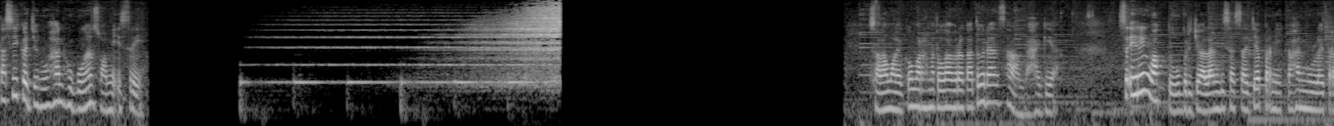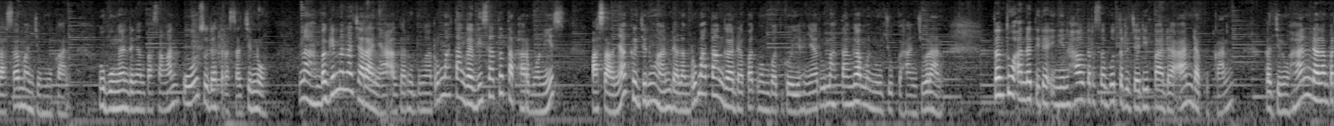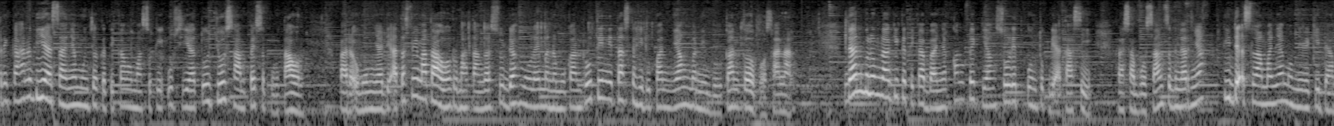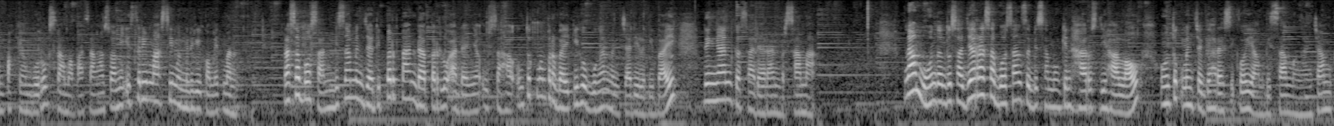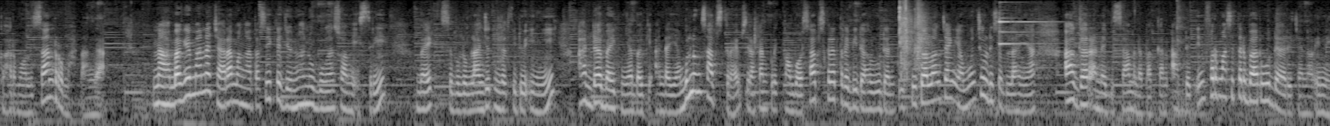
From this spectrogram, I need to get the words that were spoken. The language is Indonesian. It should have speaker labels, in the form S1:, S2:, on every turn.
S1: mengatasi kejenuhan hubungan suami istri. Assalamualaikum warahmatullahi wabarakatuh dan salam bahagia. Seiring waktu berjalan bisa saja pernikahan mulai terasa menjemukan. Hubungan dengan pasangan pun sudah terasa jenuh. Nah, bagaimana caranya agar hubungan rumah tangga bisa tetap harmonis? Pasalnya, kejenuhan dalam rumah tangga dapat membuat goyahnya rumah tangga menuju kehancuran. Tentu Anda tidak ingin hal tersebut terjadi pada Anda, bukan? Kejenuhan dalam pernikahan biasanya muncul ketika memasuki usia 7 sampai 10 tahun. Pada umumnya di atas lima tahun, rumah tangga sudah mulai menemukan rutinitas kehidupan yang menimbulkan kebosanan. Dan belum lagi ketika banyak konflik yang sulit untuk diatasi. Rasa bosan sebenarnya tidak selamanya memiliki dampak yang buruk selama pasangan suami istri masih memiliki komitmen. Rasa bosan bisa menjadi pertanda perlu adanya usaha untuk memperbaiki hubungan menjadi lebih baik dengan kesadaran bersama. Namun tentu saja rasa bosan sebisa mungkin harus dihalau untuk mencegah resiko yang bisa mengancam keharmonisan rumah tangga. Nah, bagaimana cara mengatasi kejenuhan hubungan suami istri? Baik, sebelum lanjut melihat video ini, ada baiknya bagi Anda yang belum subscribe, silahkan klik tombol subscribe terlebih dahulu dan klik juga lonceng yang muncul di sebelahnya agar Anda bisa mendapatkan update informasi terbaru dari channel ini.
